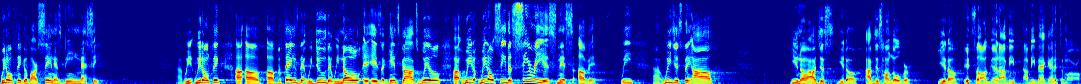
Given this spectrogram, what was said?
we don't think of our sin as being messy. Uh, we, we don't think uh, of, of the things that we do that we know is against God's will. Uh, we, don't, we don't see the seriousness of it. We, uh, we just think, oh, you know, I'll just, you know, I'm just hungover you know, it's all good. I'll be, I'll be back at it tomorrow.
